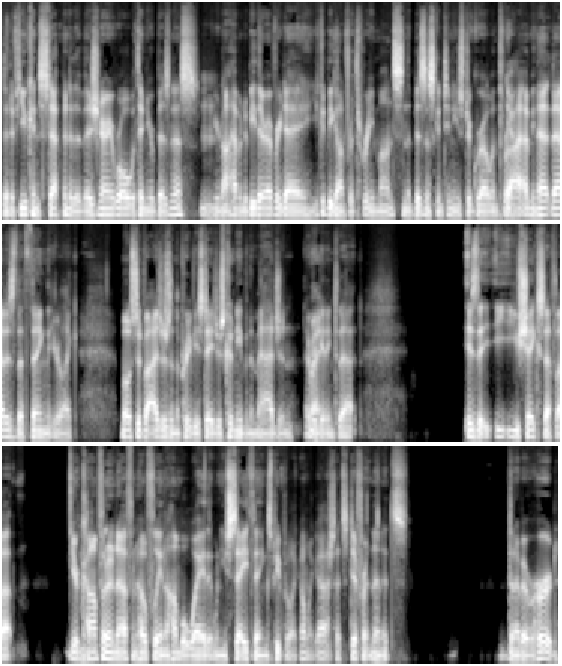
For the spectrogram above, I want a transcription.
That if you can step into the visionary role within your business, Mhm. you're not having to be there every day. You could be gone for three months, and the business continues to grow and thrive. I mean, that that is the thing that you're like. Most advisors in the previous stages couldn't even imagine ever Right. getting to that. Is that you shake stuff up? You're Mhm. confident enough, and hopefully in a humble way, that when you say things, people are like, "Oh my gosh, that's different than it's than I've ever heard."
